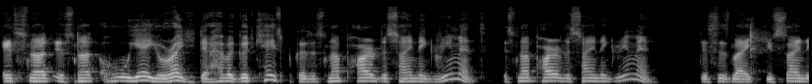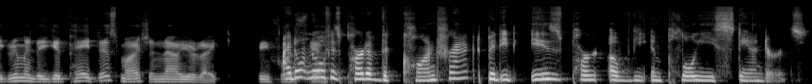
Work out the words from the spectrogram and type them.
it's not it's not oh yeah you're right they have a good case because it's not part of the signed agreement it's not part of the signed agreement this is like you signed agreement that you get paid this much and now you're like being I don't know in. if it's part of the contract, but it is part of the employee standards.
